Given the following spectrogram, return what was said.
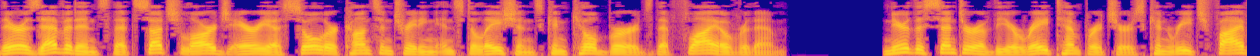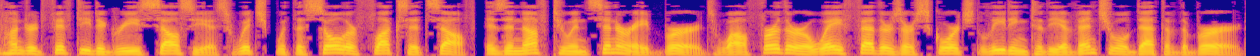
There is evidence that such large area solar concentrating installations can kill birds that fly over them. Near the center of the array temperatures can reach 550 degrees Celsius which, with the solar flux itself, is enough to incinerate birds while further away feathers are scorched leading to the eventual death of the bird.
